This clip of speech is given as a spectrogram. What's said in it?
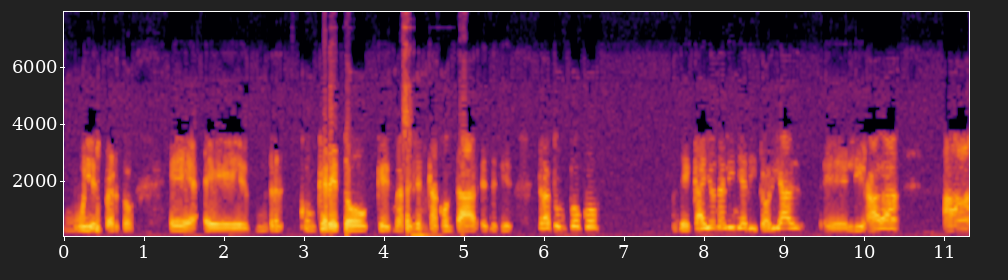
muy experto, eh, eh concreto, que me apetezca contar. Es decir, trato un poco de que haya una línea editorial eh, ligada a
